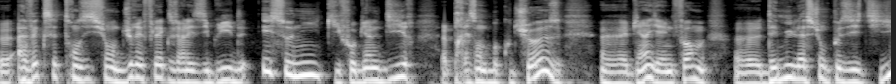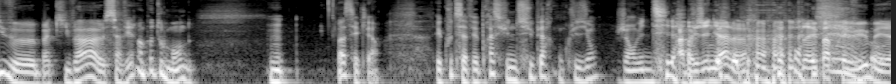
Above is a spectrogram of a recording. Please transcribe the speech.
euh, avec cette transition du réflexe vers les hybrides et Sony, qui, il faut bien le dire, présente beaucoup de choses, eh bien, il y a une forme d'émulation positive bah, qui va servir un peu tout le monde. Mm. Ah, c'est clair. Écoute, ça fait presque une super conclusion, j'ai envie de dire. Ah bah génial, je l'avais pas prévu, mais...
